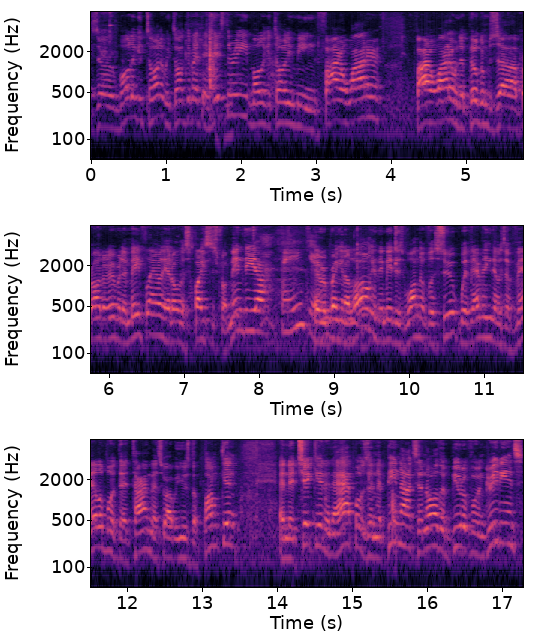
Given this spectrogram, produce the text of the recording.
We got to prep ahead. So mulligatawny, we talked about the history. Mulligatawny mean fire water. Fire water, when the pilgrims uh, brought it over to Mayflower, they had all the spices from India. Thank you. They were bringing along, and they made this wonderful soup with everything that was available at that time. That's why we used the pumpkin, and the chicken, and the apples, and the peanuts, and all the beautiful ingredients.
